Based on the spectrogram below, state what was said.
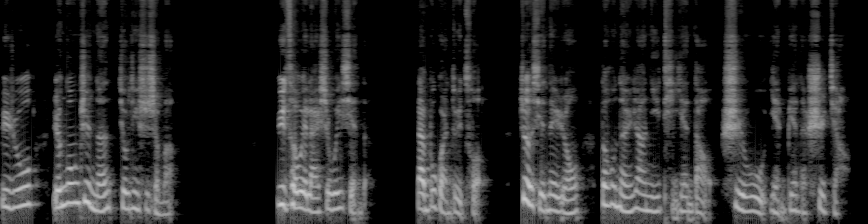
比如，人工智能究竟是什么？预测未来是危险的，但不管对错，这些内容都能让你体验到事物演变的视角。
